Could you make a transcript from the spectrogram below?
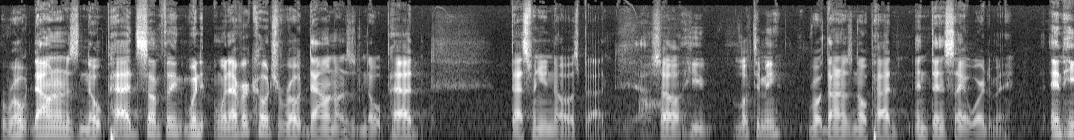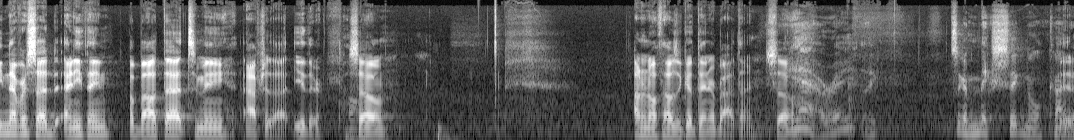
wrote down on his notepad something. When whenever coach wrote down on his notepad, that's when you know it was bad. So he looked at me, wrote down on his notepad, and didn't say a word to me. And he never said anything about that to me after that either. Oh. So I don't know if that was a good thing or bad thing. So Yeah, right. Like it's like a mixed signal kind it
